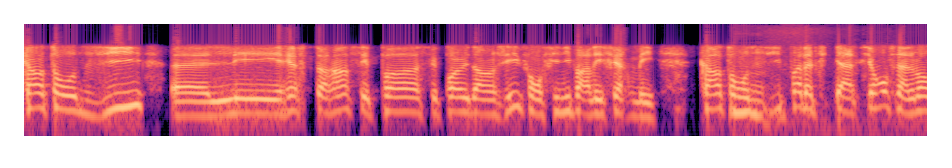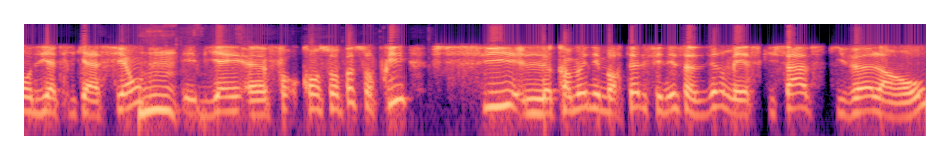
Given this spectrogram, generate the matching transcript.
Quand on dit euh, les restaurants, c'est pas c'est pas un danger, on finit par les fermer. Quand on mm. dit pas d'application, finalement, on dit application. Mm. Eh bien, euh, faut qu'on soit pas surpris si le commun des mortels finissent à se dire mais est-ce qu'ils savent ce qu'ils veulent en haut,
